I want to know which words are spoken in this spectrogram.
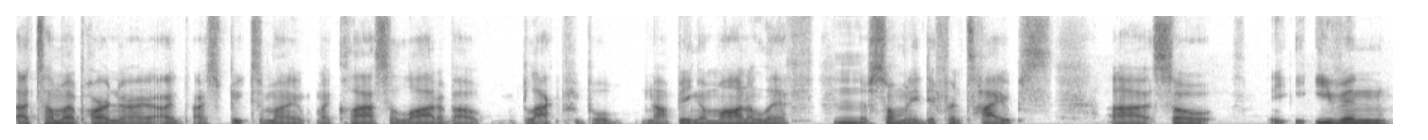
I tell my partner, I, I, I speak to my my class a lot about black people not being a monolith. There's so many different types. Uh, so e- even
